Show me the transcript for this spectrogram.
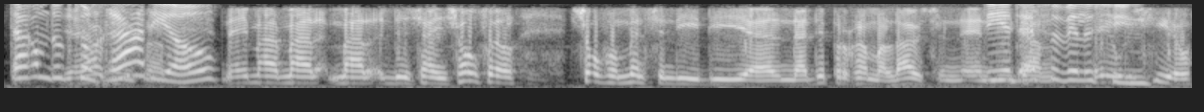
Daarom doe ik Ja, toch radio? Nee, maar, maar, maar er zijn zoveel, zoveel mensen die, die eh, naar dit programma luisteren. En Die het even willen zien.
